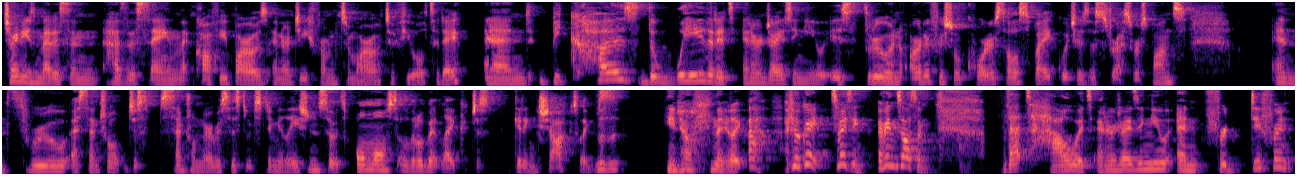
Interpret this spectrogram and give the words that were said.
Chinese medicine has this saying that coffee borrows energy from tomorrow to fuel today. And because the way that it's energizing you is through an artificial cortisol spike, which is a stress response, and through a central, just central nervous system stimulation. So it's almost a little bit like just getting shocked, like, you know, and then you're like, ah, I feel great. It's amazing. Everything's awesome that's how it's energizing you. And for different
